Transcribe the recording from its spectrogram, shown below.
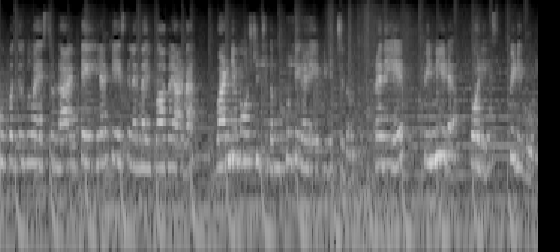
മുപ്പത്തിയൊന്ന് വയസ്സുള്ള ടെയ്ലർ കേസിൽ എന്ന യുവാവിനാണ് വണ്ടി മോഷ്ടിച്ചതും കുട്ടികളെ പിടിച്ചതും പ്രതിയെ പിന്നീട് പോലീസ് പിടികൂടി.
